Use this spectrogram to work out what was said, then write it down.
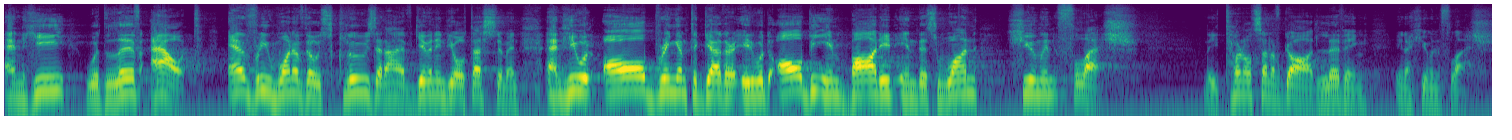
and he would live out every one of those clues that I have given in the Old Testament, and He would all bring them together. It would all be embodied in this one human flesh, the eternal Son of God living in a human flesh.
